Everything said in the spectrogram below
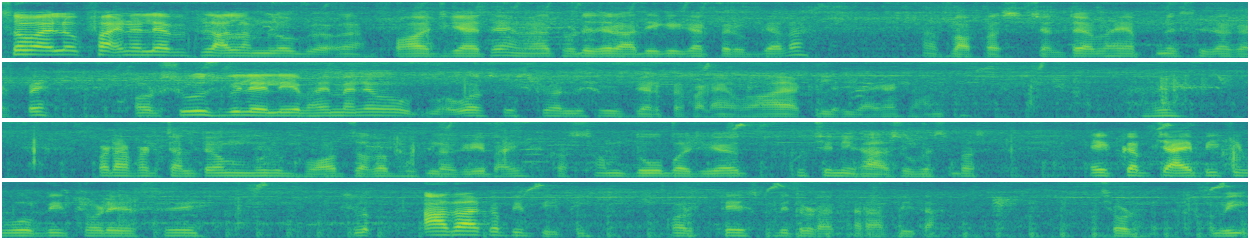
सो भाई लोग फाइनली अभी फ़िलहाल हम लोग पहुँच गए थे। मैं थोड़ी देर आदि के घर पे रुक गया था। अब वापस चलते हैं भाई अपने सीधा घर पे। और शूज़ भी ले लिए भाई मैंने, वो शूज़ के वाले शूज़ घर पे पड़े हैं। वहाँ आके ले जाएगा शाम को। अभी फटाफट चलते हैं। मुझे बहुत ज़्यादा भूख लग रही है भाई। कसम, दो बज गए, कुछ नहीं खाया सुबह से, बस। एक कप चाय पी थी, वो भी थोड़े से मतलब आधा कप ही पी थी। और टेस्ट भी थोड़ा ख़राब भी था। छोड़, अभी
